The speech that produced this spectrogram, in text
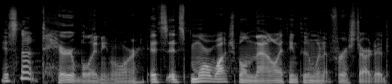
it's not terrible anymore it's it's more watchable now i think than when it first started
